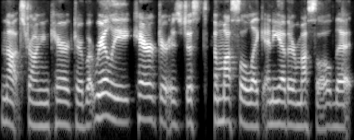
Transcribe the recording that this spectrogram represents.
not strong in character, but really character is just a muscle like any other muscle that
